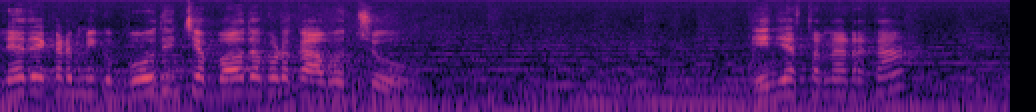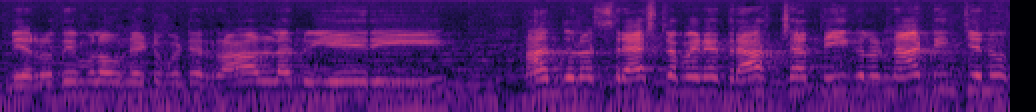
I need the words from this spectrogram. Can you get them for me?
లేదా ఇక్కడ మీకు బోధించే బోధకుడు కావచ్చు. ఏం చేస్తున్నాడట? మీ హృదయంలో ఉన్నటువంటి రాళ్ళను ఏరి అందులో శ్రేష్టమైన ద్రాక్ష తీగలు నాటించెను.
